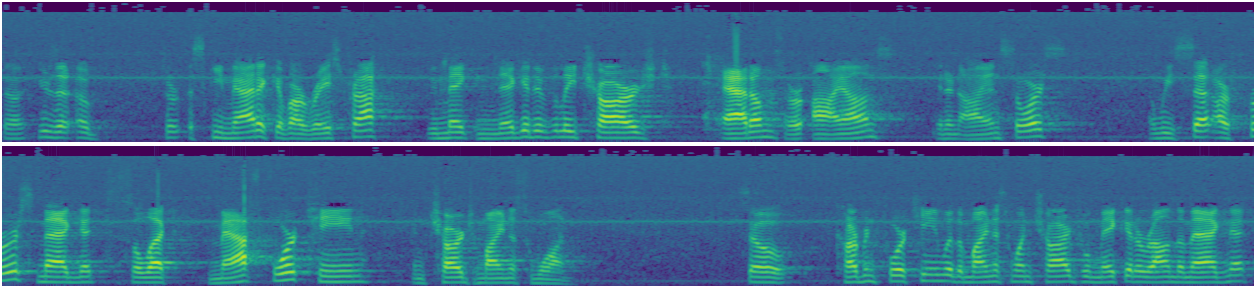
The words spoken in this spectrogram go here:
So here's a, a, a schematic of our racetrack. We make negatively charged atoms or ions in an ion source. And we set our first magnet to select mass 14 and charge minus 1. So carbon 14 with a minus 1 charge will make it around the magnet.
